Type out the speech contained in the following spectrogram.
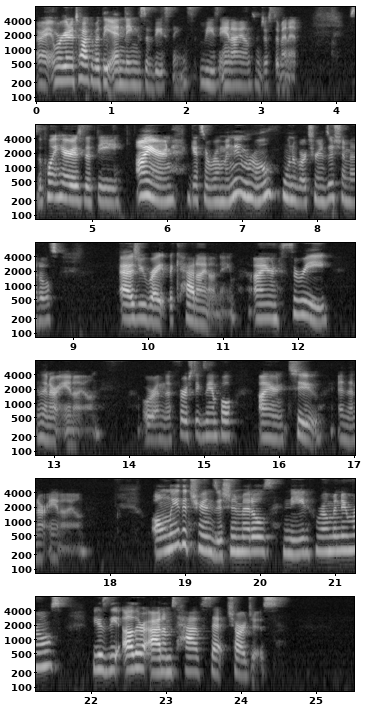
right, and we're going to talk about the endings of these things, these anions, in just a minute. So the point here is that the iron gets a Roman numeral, one of our transition metals, as you write the cation name. Iron 3, and then our anion. Or in the first example, iron 2, and then our anion. Only the transition metals need Roman numerals because the other atoms have set charges.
